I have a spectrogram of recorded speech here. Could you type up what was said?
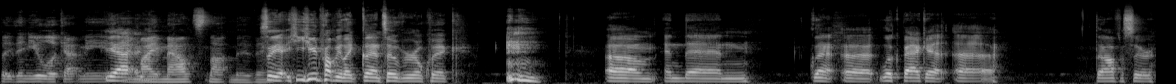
but then you look at me, Yeah. and my mouth's not moving. So yeah, he, he'd probably like glance over real quick, um, and then glan- uh, look back at uh, the officer.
